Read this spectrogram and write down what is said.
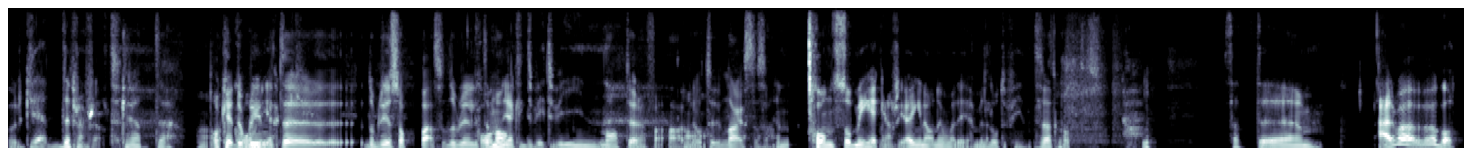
och grädde framförallt. Grädde. Ja, Okej, då blir det lite, då blir det soppa, så då blir det lite mat, Konjak, lite vitt vin. matigare. Fan, ja, det Ja. låter nice alltså. En konsumé kanske. Jag har ingen aning om vad det är, men det låter fint. Det lät gott. Så att... Eh, det var, det var gott.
